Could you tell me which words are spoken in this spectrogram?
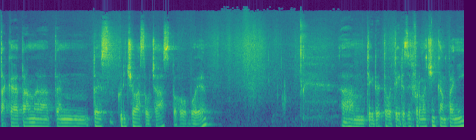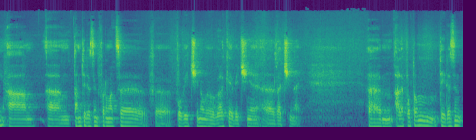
tak eh, tam eh, ten, to je klíčová součást toho boje, um, těch, toho, těch dezinformačních kampaní a um, tam ty dezinformace v, povětšinou, ve velké většině uh, začínají. Um, ale potom ty, dezin,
